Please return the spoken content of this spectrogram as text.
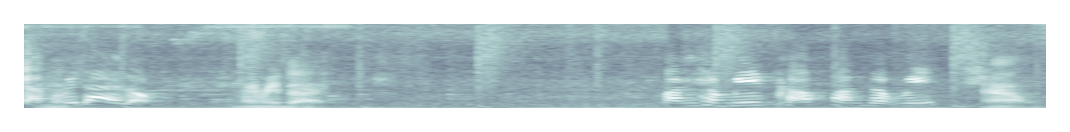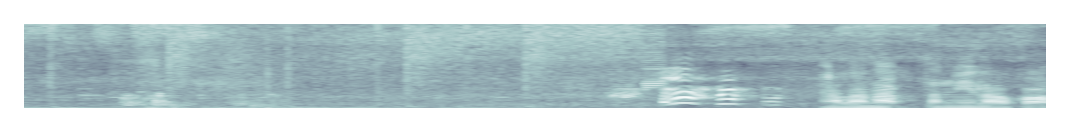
กัดไม่ได้หรอกทำไมไม่ได้ พันธมิตรครับพันธมิตรอ้าวเอาแล้วนะครับ ตอนนี้เราก็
